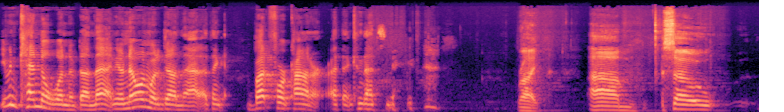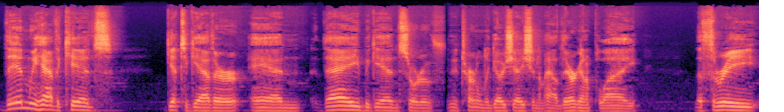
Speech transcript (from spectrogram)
even Kendall wouldn't have done that. You know, no one would have done that. I think, but for Connor, I think, and that's me. Right. Um, so then we have the kids get together and they begin sort of an internal negotiation of how they're going to play. The three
